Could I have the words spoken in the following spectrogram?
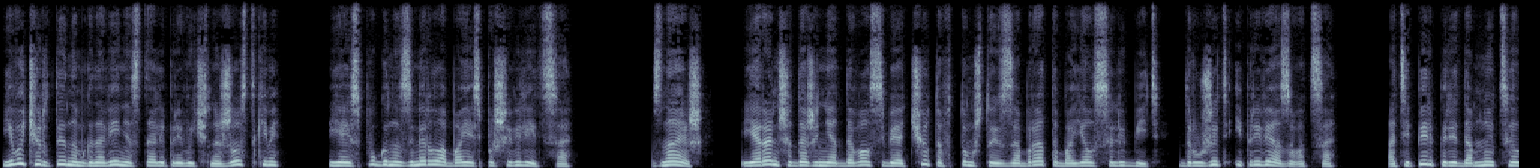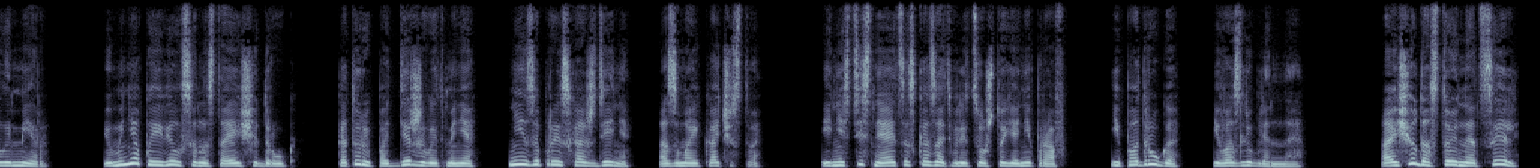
Его черты на мгновение стали привычно жесткими, и я испуганно замерла, боясь пошевелиться. Знаешь, я раньше даже не отдавал себе отчета в том, что из-за брата боялся любить, дружить и привязываться. А теперь передо мной целый мир. И у меня появился настоящий друг, который поддерживает меня не из-за происхождения, а за мои качества. И не стесняется сказать в лицо, что я не прав. И подруга, и возлюбленная. А еще достойная цель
